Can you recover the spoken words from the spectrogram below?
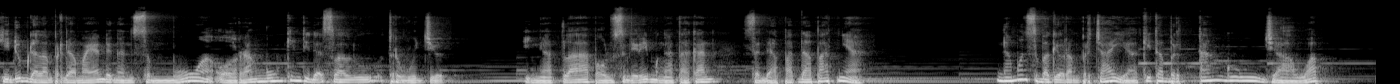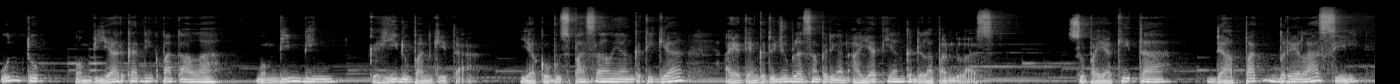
Hidup dalam perdamaian dengan semua orang mungkin tidak selalu terwujud. Ingatlah, Paulus sendiri mengatakan sedapat-dapatnya. Namun, sebagai orang percaya, kita bertanggung jawab untuk membiarkan nikmat Allah membimbing kehidupan kita. Yakobus pasal yang ketiga, ayat yang ke-17 sampai dengan ayat yang ke-18. Supaya kita dapat berelasi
